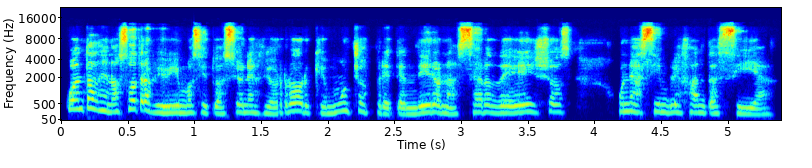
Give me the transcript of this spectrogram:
¿Cuántas de nosotras vivimos situaciones de horror que muchos pretendieron hacer de ellos una simple fantasía?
